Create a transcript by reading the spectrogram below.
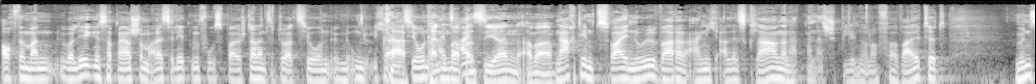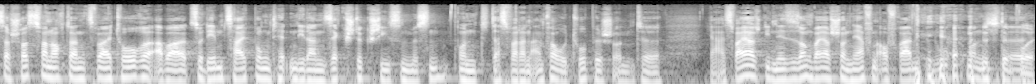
auch wenn man überlegen ist, hat man ja schon mal alles erlebt im Fußball, Standardsituation, irgendeine unglückliche Klar, Aktion. kann immer 1-1. passieren, aber Nach dem 2-0 war dann eigentlich alles klar und dann hat man das Spiel nur noch verwaltet. Münster schoss zwar noch dann zwei Tore, aber zu dem Zeitpunkt hätten die dann sechs Stück schießen müssen und das war dann einfach utopisch und äh, ja, es war ja, die Saison war ja schon nervenaufreibend genug und das stimmt wohl.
